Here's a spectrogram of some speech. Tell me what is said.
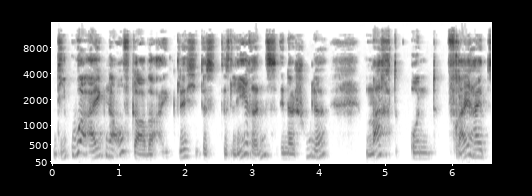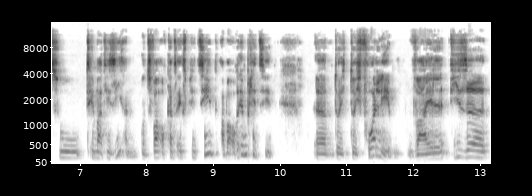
die ureigene Aufgabe eigentlich des, des Lehrens in der Schule, Macht und Freiheit zu thematisieren. Und zwar auch ganz explizit, aber auch implizit. Äh, durch, durch Vorleben, weil diese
